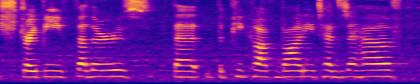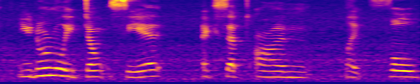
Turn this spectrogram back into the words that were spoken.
stripy feathers that the peacock body tends to have. You normally don't see it except on like full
